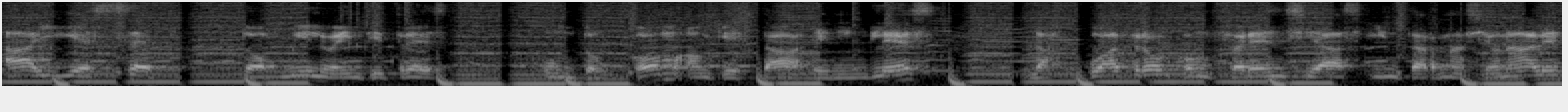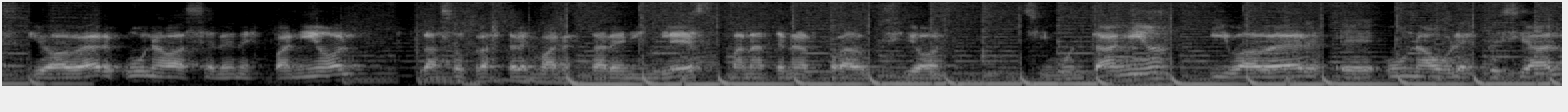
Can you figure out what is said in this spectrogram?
iesep2023.com, aunque está en inglés. Las cuatro conferencias internacionales que va a haber, una va a ser en español, las otras tres van a estar en inglés, van a tener traducción simultánea y va a haber eh, un aula especial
